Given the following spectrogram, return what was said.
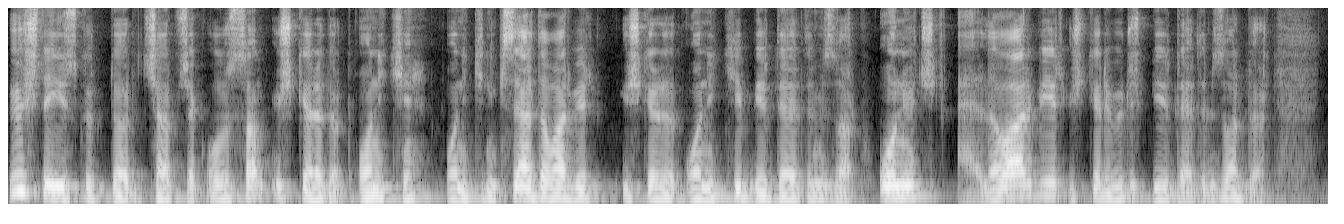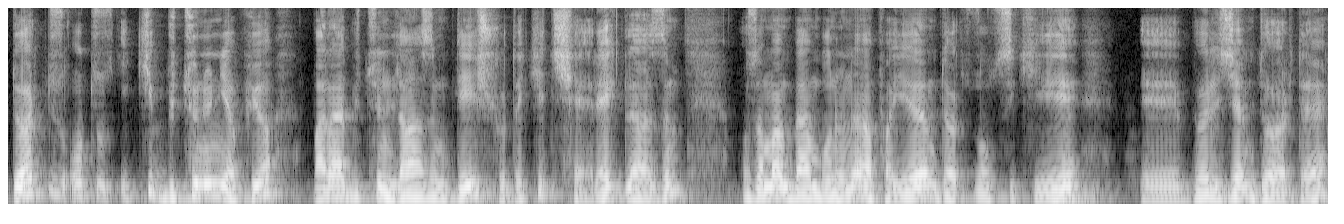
3 ile 144 çarpacak olursam 3 kere 4 12. 12'nin ikisi elde var 1. 3 kere 4 12. Bir de eldemiz var 13. Elde var 1. 3 kere 1 3. Bir de eldemiz var 4. 432 bütünün yapıyor. Bana bütün lazım değil. Şuradaki çeyrek lazım. O zaman ben bunu ne yapayım? 432'yi e, böleceğim 4'e.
